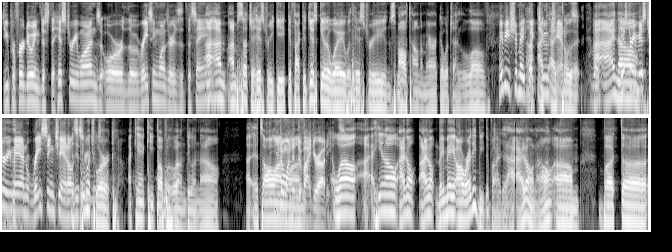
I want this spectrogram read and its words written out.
do you prefer doing just the history ones or the racing ones, or is it the same? I, I'm I'm such a history geek. If I could just get away with history and small town America, which I love, Maybe you should make like I- two I do channels. it. Like I- I know. History Mystery Man Racing Channel. it's History too much Mystery- work. No. I can't keep up with what I'm doing now. Uh, it's all You don't on want to divide your audience. Well, I, you know, I don't, I don't. They may already be divided. I, I don't know. Um, but uh,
